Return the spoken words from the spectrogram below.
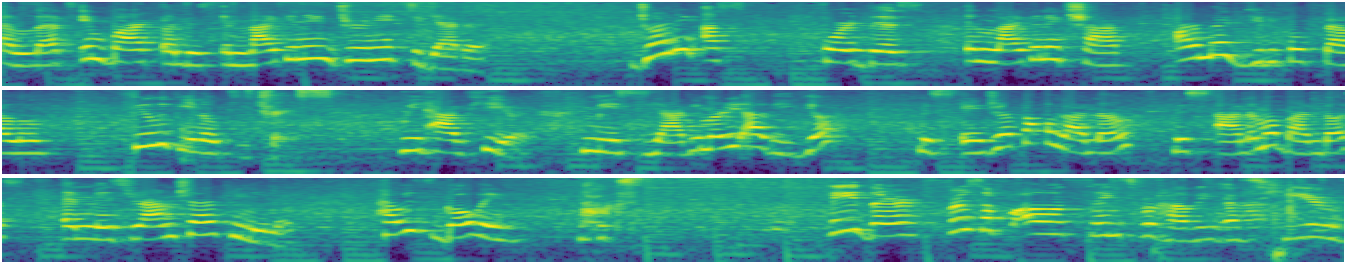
and let's embark on this enlightening journey together. Joining us for this enlightening chat are my beautiful fellow Filipino teachers. We have here Miss Yadi Marie Alivio, Miss Angel Pacolanang, Miss Ana Mabandos, and Miss Ramchel Jimeno. How is it going, folks? Hey there! First of all, thanks for having us here.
